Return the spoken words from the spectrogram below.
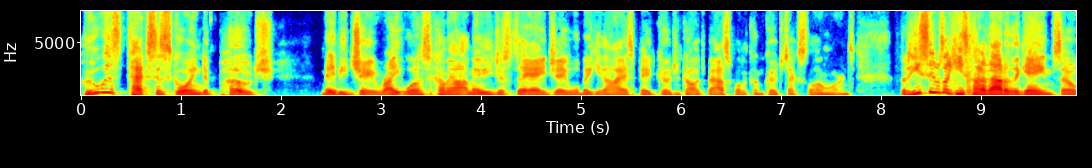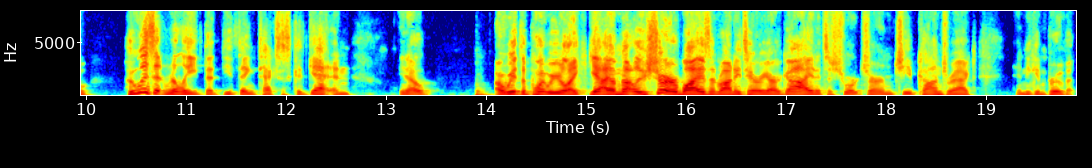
who is Texas going to poach? Maybe Jay Wright wants to come out. Maybe just say, "Hey, Jay, we'll make you the highest paid coach in college basketball to come coach Texas Longhorns." But he seems like he's kind of out of the game. So, who is it really that you think Texas could get? And you know, are we at the point where you're like, yeah, I'm not really sure. Why isn't Ronnie Terry our guy? And it's a short term, cheap contract, and he can prove it.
